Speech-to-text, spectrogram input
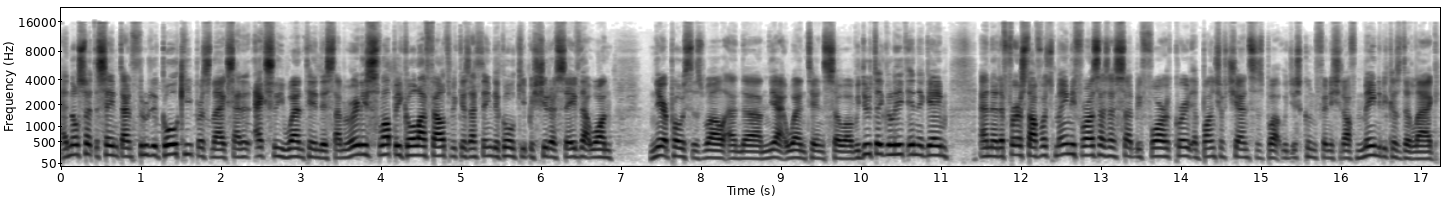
And also at the same time through the goalkeeper's legs. And it actually went in this time. A really sloppy goal I felt because I think the goalkeeper should have saved that one near post as well and um, yeah it went in. So uh, we do take the lead in the game and uh, the first half was mainly for us as I said before create a bunch of chances but we just couldn't finish it off mainly because of the lag.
